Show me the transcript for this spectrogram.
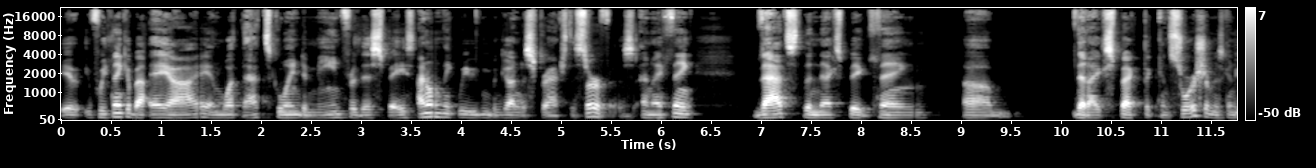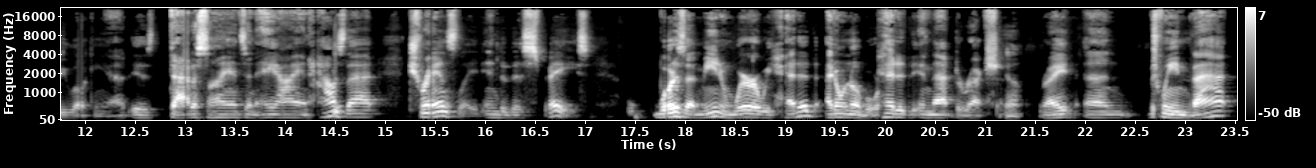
if, if we think about AI and what that's going to mean for this space, I don't think we've even begun to scratch the surface. And I think that's the next big thing um, that I expect the consortium is going to be looking at is data science and AI, and how does that translate into this space? What does that mean and where are we headed? I don't know, but we're headed in that direction, Yeah. right? And between that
